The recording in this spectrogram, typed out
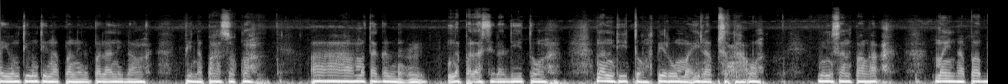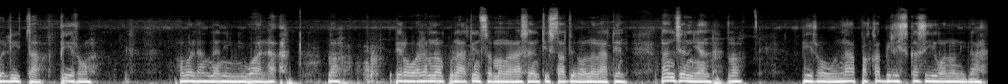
ay unti-unti na pala, nilang pinapasok na. Ah, matagal na, na pala sila dito, nandito, pero mailap sa tao. Minsan pa nga, may napabalita, pero walang naniniwala, no? Pero alam na po natin sa mga scientist natin, ano natin, nandyan yan, no? Pero napakabilis kasi yung ano nila,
